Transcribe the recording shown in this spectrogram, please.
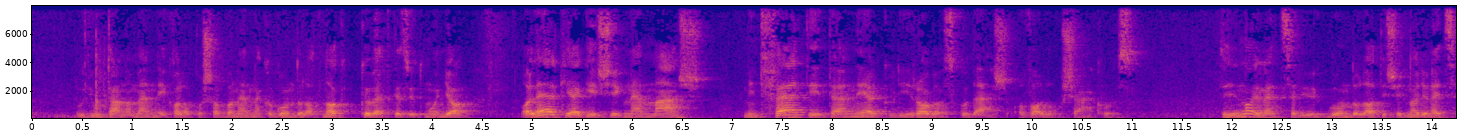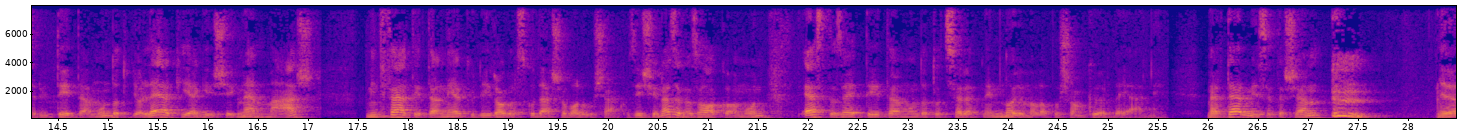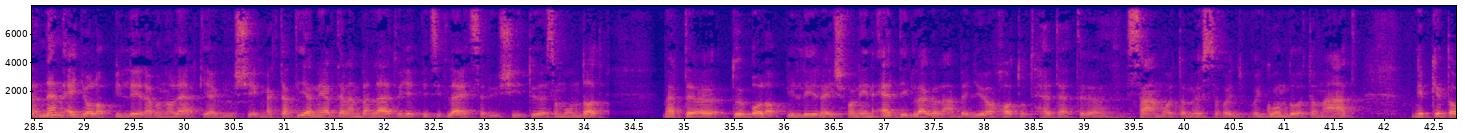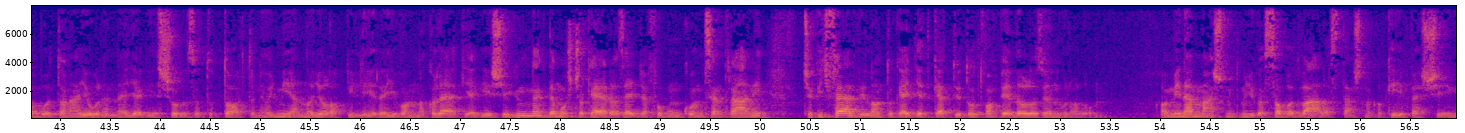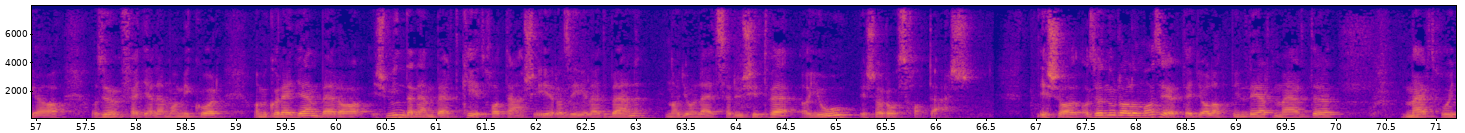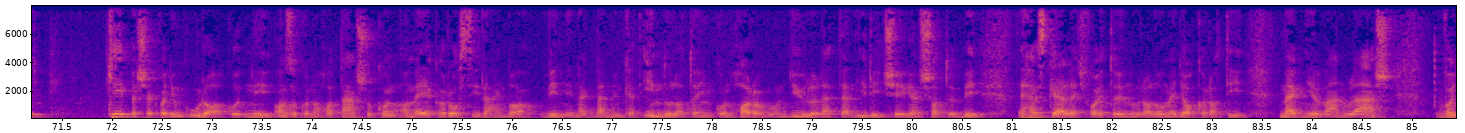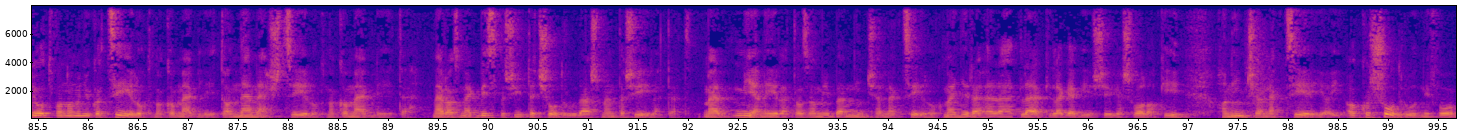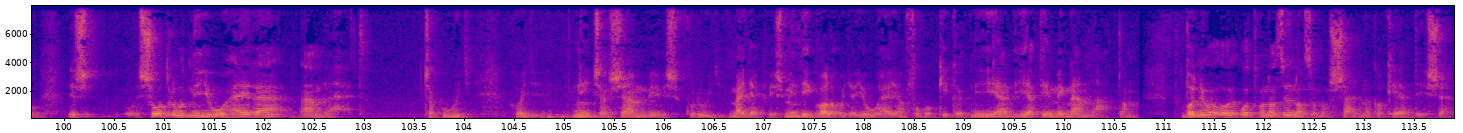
úgy utána mennék alaposabban ennek a gondolatnak. Következőt mondja, a lelki egészség nem más, mint feltétel nélküli ragaszkodás a valósághoz. Ez egy nagyon egyszerű gondolat, és egy nagyon egyszerű tételmondat, hogy a lelki egészség nem más, mint feltétel nélküli ragaszkodás a valósághoz. És én ezen az alkalmon ezt az egy tételmondatot szeretném nagyon alaposan körbejárni. Mert természetesen nem egy alappillére van a lelki egészségnek. Tehát ilyen értelemben lehet, hogy egy picit leegyszerűsítő ez a mondat, mert több alappillére is van. Én eddig legalább egy olyan hatot hetet számoltam össze, vagy, vagy gondoltam át. Egyébként abból talán jó lenne egy egész sorozatot tartani, hogy milyen nagy alappillérei vannak a lelki egészségünknek, de most csak erre az egyre fogunk koncentrálni. Csak így felvillantok egyet-kettőt, ott van például az önuralom ami nem más, mint mondjuk a szabad választásnak a képessége, a, az önfegyelem, amikor, amikor egy ember, a, és minden embert két hatás ér az életben, nagyon leegyszerűsítve, a jó és a rossz hatás. És a, az önuralom azért egy alappillért, mert, mert hogy képesek vagyunk uralkodni azokon a hatásokon, amelyek a rossz irányba vinnének bennünket. Indulatainkon, haragon, gyűlöleten, irítségen, stb. Ehhez kell egyfajta önuralom, egy akarati megnyilvánulás, vagy ott van mondjuk a céloknak a megléte, a nemes céloknak a megléte. Mert az meg biztosít egy sodródásmentes életet. Mert milyen élet az, amiben nincsenek célok? Mennyire lehet lelkileg egészséges valaki, ha nincsenek céljai? Akkor sodródni fog, és sodródni jó helyre nem lehet. Csak úgy, hogy nincsen semmi, és akkor úgy megyek, és mindig valahogy a jó helyen fogok kikötni. Ilyen, ilyet én még nem láttam. Vagy ott van az önazonosságnak a kérdése.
